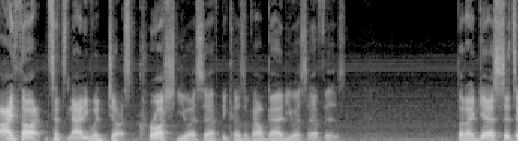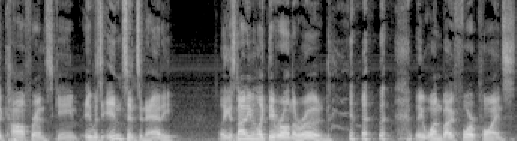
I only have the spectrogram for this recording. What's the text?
I thought Cincinnati would just crush USF because of how bad USF is. But I guess it's a conference game. It was in Cincinnati. Like it's not even like they were on the road. they won by 4 points.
